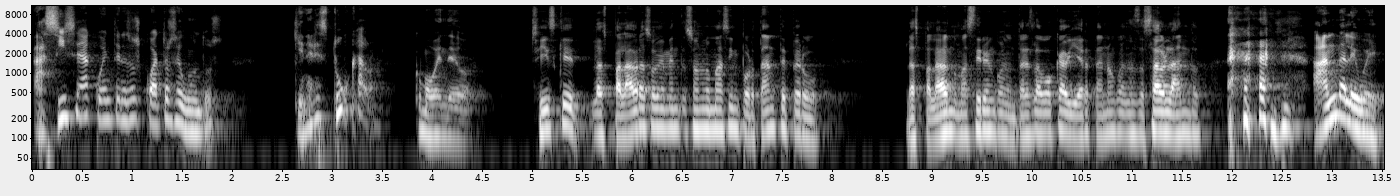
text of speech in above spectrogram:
Así se da cuenta en esos cuatro segundos quién eres tú, cabrón, como vendedor. Sí, es que las palabras obviamente son lo más importante, pero las palabras nomás sirven cuando traes la boca abierta, ¿no? Cuando estás hablando. Ándale, güey.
